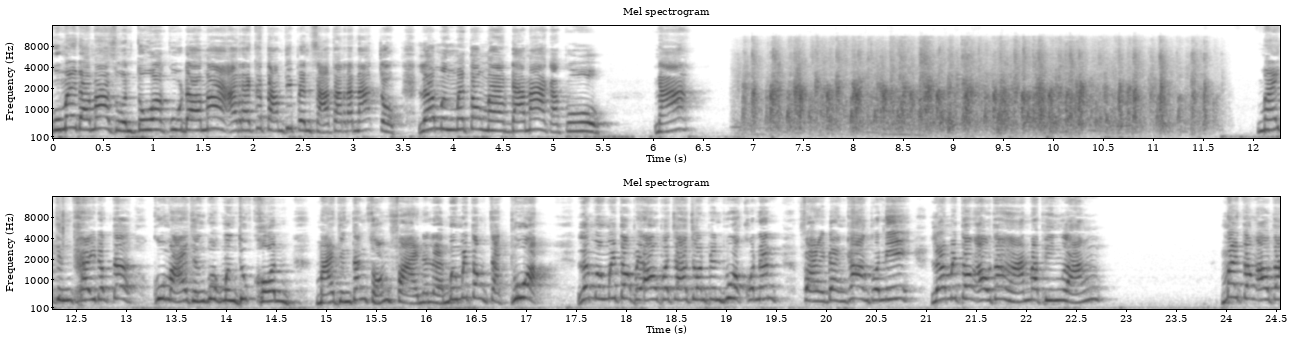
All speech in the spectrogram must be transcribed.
กูไม่ดราม่าส่วนตัว กูดราม่าอะไรก็ตามที่เป็นสาธารณะจบ แล้วมึงไม่ต้องมาดราม่ากับกู นะ ไม่ายถึงใครด็อกเตอร์กูหมายถึงพวกมึงทุกคน หมายถึงทั้งสองฝ่ายนั่นแหละ มึงไม่ต้องจัดพวก แล้วมึงไม่ต้องไปเอาประชาชนเป็นพวกคนนั้น ฝ่ายแบ่งข้างคนนี้ แล้วไม่ต้องเอาทหารมาพิงหลัง ไม่ต้องเอาท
